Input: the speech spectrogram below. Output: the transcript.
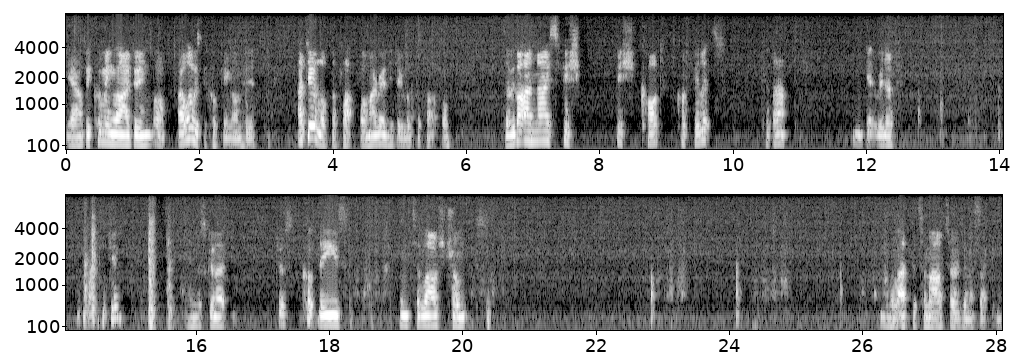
Yeah, I'll be coming live doing. Well, I'll always be cooking on here. I do love the platform. I really do love the platform. So we've got our nice fish, fish cod, cod fillets. Look at that. Get rid of packaging. I'm just gonna just cut these into large chunks. We'll add the tomatoes in a second.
